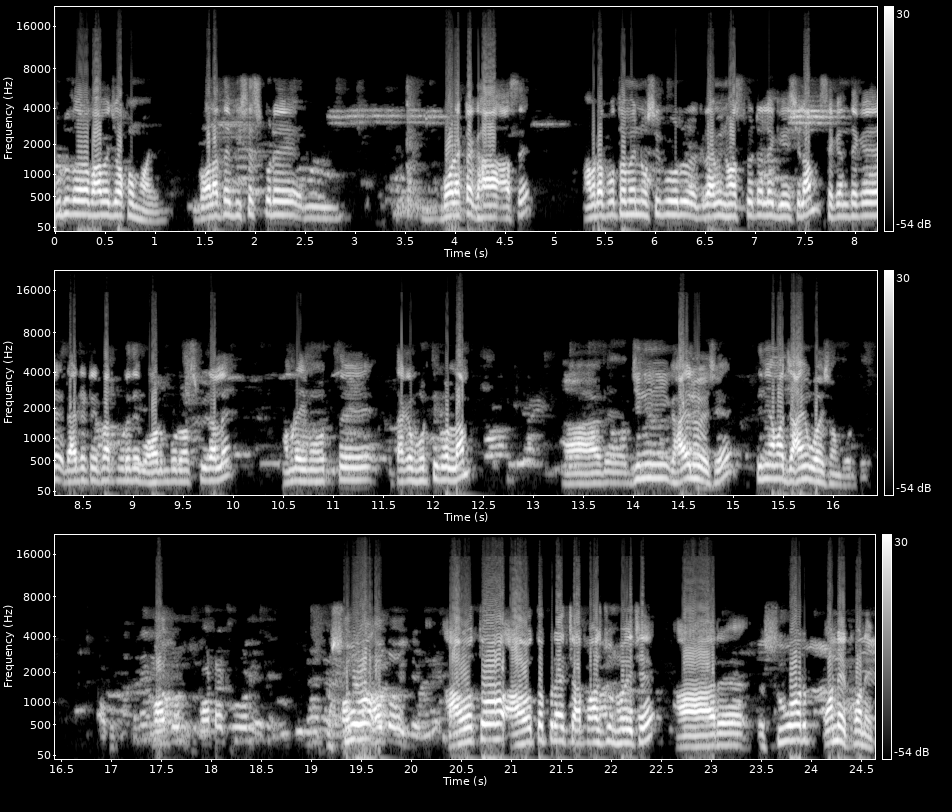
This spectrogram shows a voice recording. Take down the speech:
গুরুতরভাবে জখম হয়। গলাতে বিশেষ করে বড় একটা ঘা আছে আমরা প্রথমে নসিপুর গ্রামীণ হসপিটালে গিয়েছিলাম। সেখান থেকে ডাইরেক্ট রেফার করে দেয় বহরমপুর হসপিটালে আমরা এই মুহূর্তে তাকে ভর্তি করলাম। আর যিনি ঘায়ল হয়েছে তিনি আমার জামাই ভাই সম্পর্কে। আহত আহত প্রায় চার পাঁচজন হয়েছে। আর শুয়োর অনেক অনেক।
